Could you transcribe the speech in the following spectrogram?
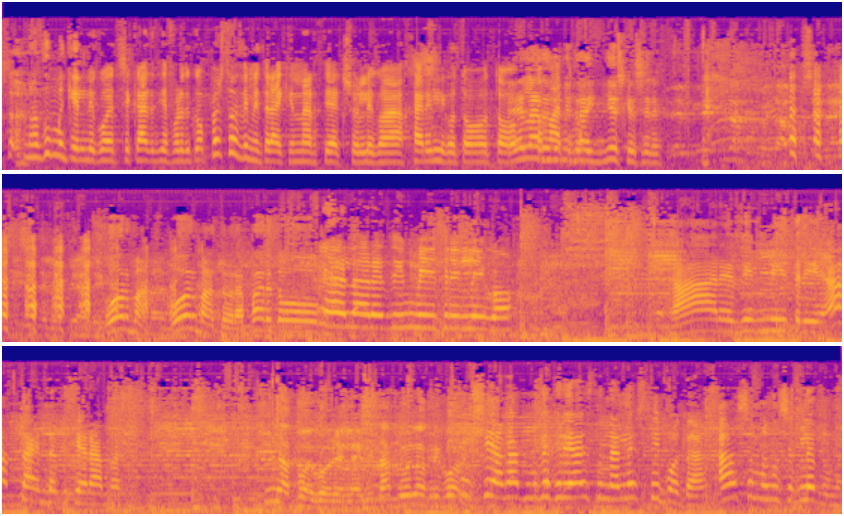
στο- να δούμε και λίγο έτσι κάτι διαφορετικό. Πες στο Δημητράκη να έρθει έξω λίγο, να χαρεί λίγο το, το, Έλα το ρε μάτι. Δημητράκη, βγες και εσύ ρε. Όρμα, όρμα τώρα, πάρε το... Έλα ρε Δημήτρη λίγο. Άρε Δημήτρη, αυτά είναι τα τυχερά μας. Τι να πω εγώ, ρε Ελένη, τα έχω όλα γρηγόρη. Εσύ αγάπη μου δεν χρειάζεται να λες τίποτα. Άσε μας να σε βλέπουμε.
